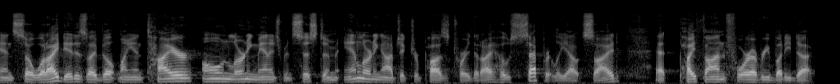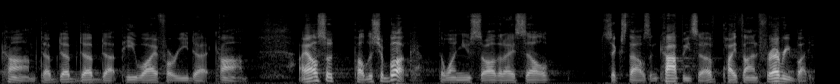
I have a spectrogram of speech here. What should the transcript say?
And so what I did is I built my entire own learning management system and learning object repository that I host separately outside at pythonforeverybody.com, www.py4e.com. I also publish a book, the one you saw that I sell 6,000 copies of, Python for Everybody.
